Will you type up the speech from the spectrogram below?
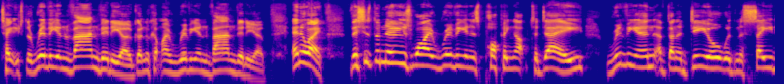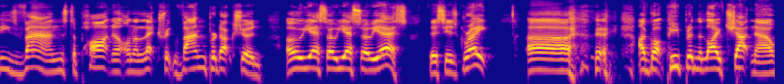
take you to the Rivian van video. Go and look at my Rivian van video. Anyway, this is the news why Rivian is popping up today. Rivian have done a deal with Mercedes vans to partner on electric van production. Oh yes, oh yes, oh yes. This is great. Uh, I've got people in the live chat now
